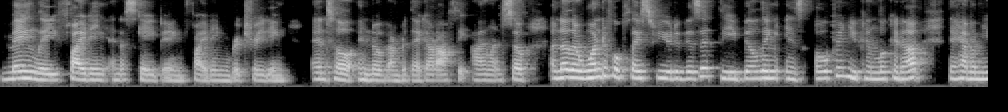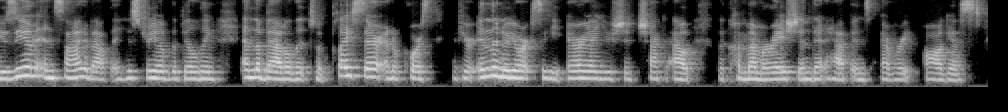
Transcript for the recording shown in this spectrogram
mainly fighting and escaping, fighting, retreating until in November they got off the island. So, another wonderful place for you to visit. The building is open. You can look it up. They have a museum inside about the history of the building and the battle that took place there. And of course, if you're in the New York City area, you should check out the commemoration that happens every August.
